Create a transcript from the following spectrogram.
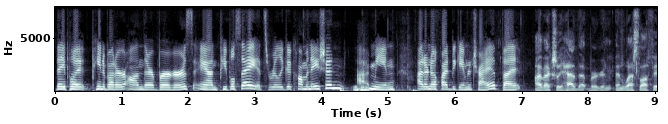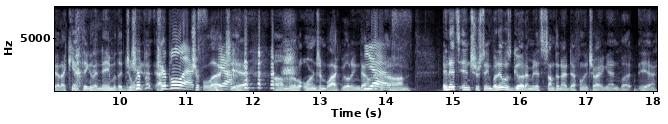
they put peanut butter on their burgers, and people say it's a really good combination. I mean, I don't know if I'd be game to try it, but I've actually had that burger in, in West Lafayette. I can't think of the name of the joint. Triple- Triple X, Triple X, yeah. yeah. Um, the little orange and black building down Yes. there. Um, and it's interesting, but it was good. I mean, it's something I'd definitely try again. But yeah,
